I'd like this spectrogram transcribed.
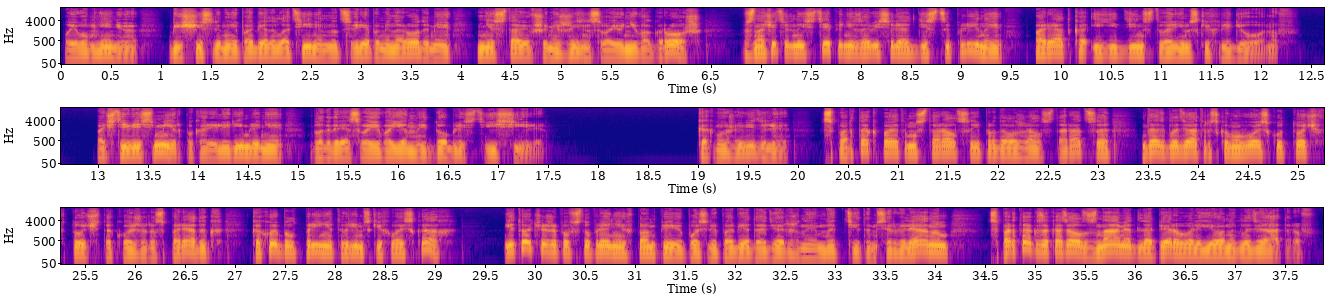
По его мнению, бесчисленные победы латинин над свирепыми народами, не ставившими жизнь свою ни во грош — в значительной степени зависели от дисциплины, порядка и единства римских легионов. Почти весь мир покорили римляне благодаря своей военной доблести и силе. Как мы уже видели, Спартак поэтому старался и продолжал стараться дать гладиаторскому войску точь-в-точь точь такой же распорядок, какой был принят в римских войсках, и тотчас же по вступлении в Помпею после победы, одержанной им над Титом Сервилианом, Спартак заказал знамя для первого легиона гладиаторов.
